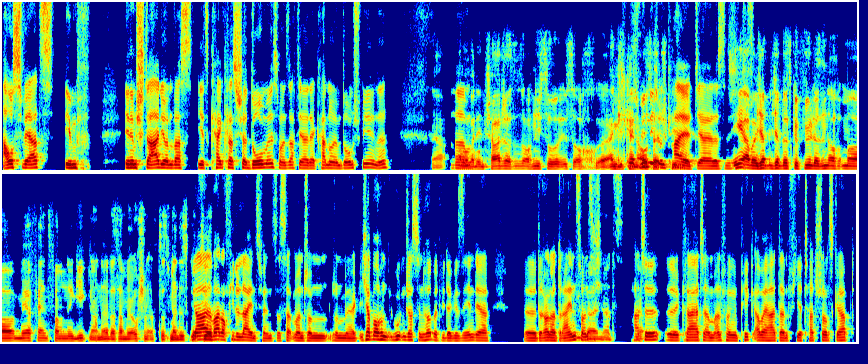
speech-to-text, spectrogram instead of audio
Auswärts im, in einem Stadion, was jetzt kein klassischer Dom ist. Man sagt ja, der kann nur im Dom spielen, ne? Ja, aber Ähm, bei den Chargers ist auch nicht so, ist auch äh, eigentlich kein windig und Auswärtsspiel. kalt, ja, ja, das ist nicht. Nee, aber ich habe ich hab das Gefühl, da sind auch immer mehr Fans von den Gegnern, ne? Das haben wir auch schon öfters mal Ja, da diskutiert. waren auch viele Lions-Fans, das hat man schon, schon gemerkt. Ich habe auch einen guten Justin Herbert wieder gesehen, der äh, 323 Gehalten hat. Yards hatte. Äh, klar, er hatte am Anfang einen Pick, aber er hat dann vier Touchdowns gehabt.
